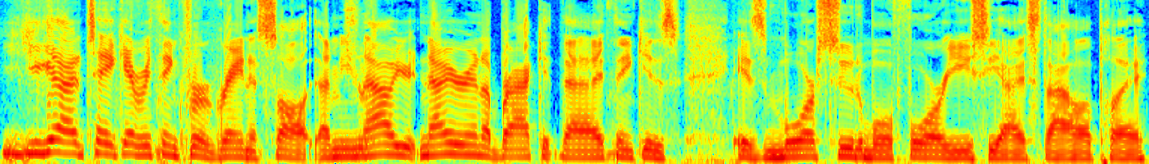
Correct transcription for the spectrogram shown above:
You got to take everything for a grain of salt. I mean, True. now you're now you're in a bracket that I think is is more suitable for UCI style of play.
